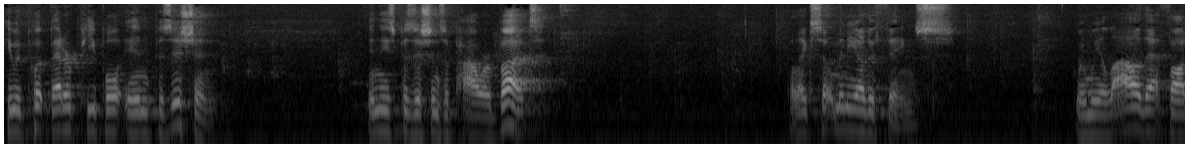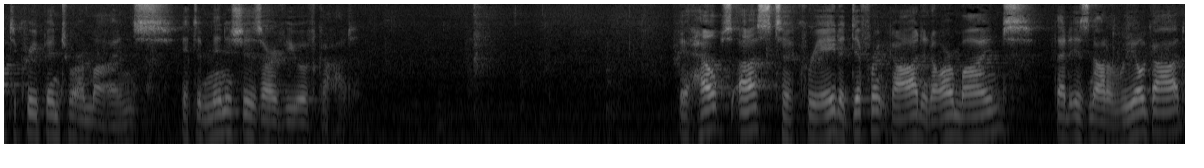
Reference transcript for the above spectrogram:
he would put better people in position, in these positions of power. But, but like so many other things, when we allow that thought to creep into our minds, it diminishes our view of God. It helps us to create a different God in our minds that is not a real God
